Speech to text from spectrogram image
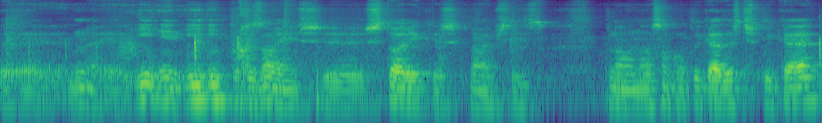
é, e, e, por razões eh, históricas que não é preciso, que não, não são complicadas de explicar,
